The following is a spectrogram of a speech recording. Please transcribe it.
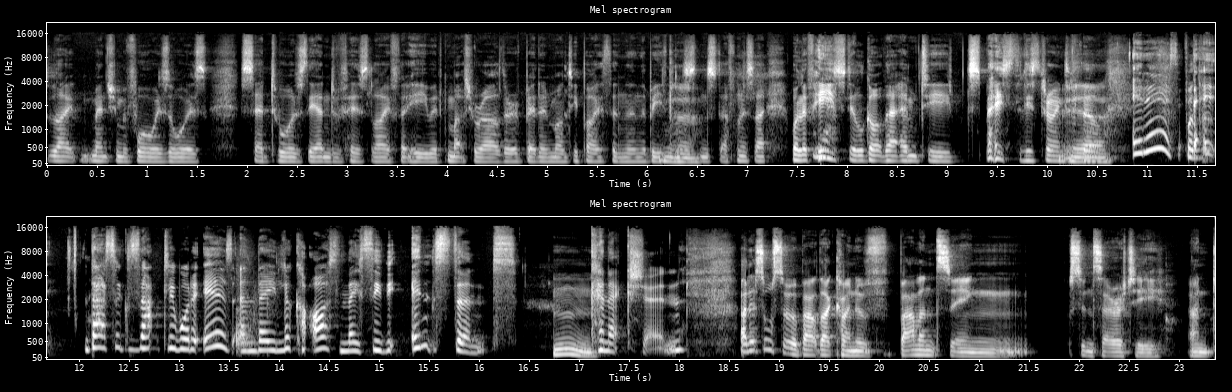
like mentioned before, has always said towards the end of his life that he would much rather have been in Monty Python than the Beatles and stuff. And it's like, well, if he's Yeah. still got that empty space that he's trying to Yeah. fill, It is. But Th- it- that's exactly what it is. And they look at us and they see the instant connection. And it's also about that kind of balancing sincerity and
